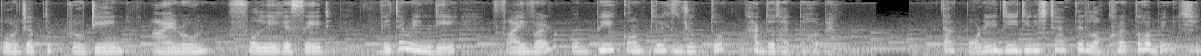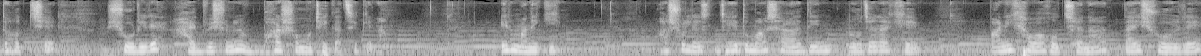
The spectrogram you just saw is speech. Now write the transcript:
পর্যাপ্ত protein, iron, folic acid, vitamin D, fibre ও বি কমপ্লেক্স যুক্ত খাদ্য থাকতে হবে। তারপরেই যে জিনিসটাতে লক্ষ্য রাখতে হবে সেটা হচ্ছে শরীরে হাইড্রেশনের ভারসাম্য ঠিক আছে কিনা। এর মানে কি? আসলে যেহেতু মা সারাদিন রোজা রাখে পানি খাওয়া হচ্ছে না, তাই শরীরে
